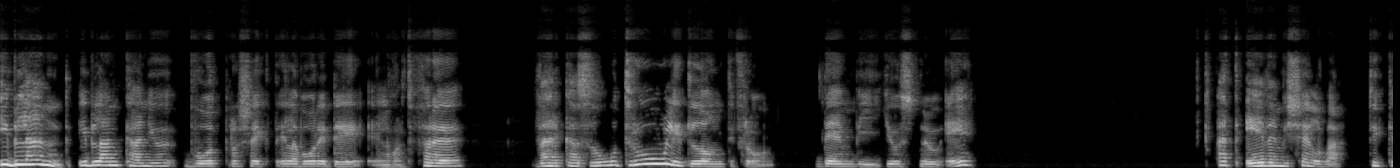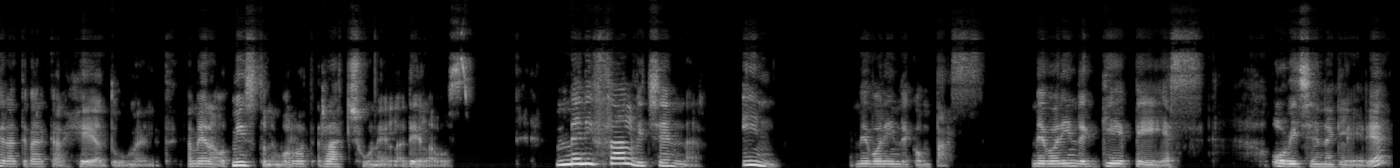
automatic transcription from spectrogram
Ibland, ibland kan ju vårt projekt eller vår idé eller vårt frö verka så otroligt långt ifrån den vi just nu är. Att även vi själva tycker att det verkar helt omöjligt. Jag menar åtminstone vår rationella del av oss. Men ifall vi känner in med vår inre kompass, med vår inre GPS och vi känner glädje,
